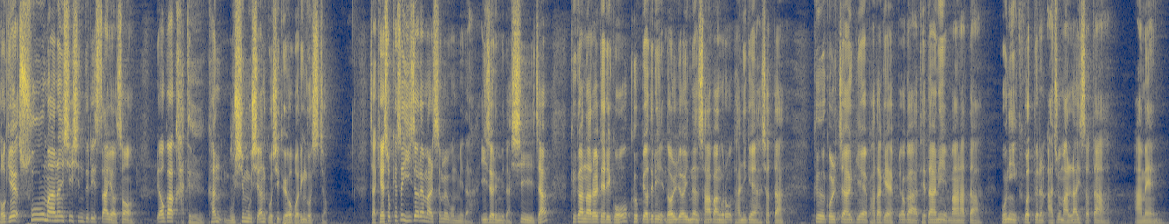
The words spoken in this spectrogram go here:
거기에 수많은 시신들이 쌓여서 뼈가 가득한 무시무시한 곳이 되어버린 것이죠. 자, 계속해서 2절의 말씀을 봅니다. 2절입니다. 시작. 그가 나를 데리고 그 뼈들이 널려 있는 사방으로 다니게 하셨다. 그 골짜기의 바닥에 뼈가 대단히 많았다. 보니 그것들은 아주 말라 있었다. 아멘.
